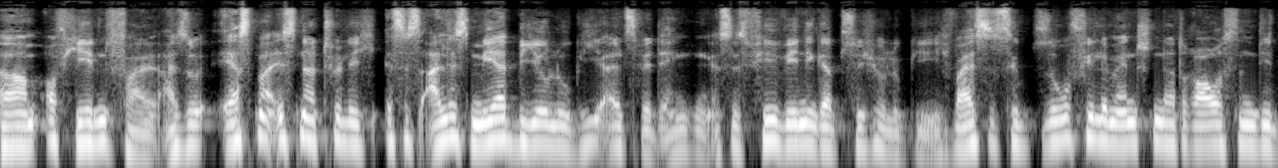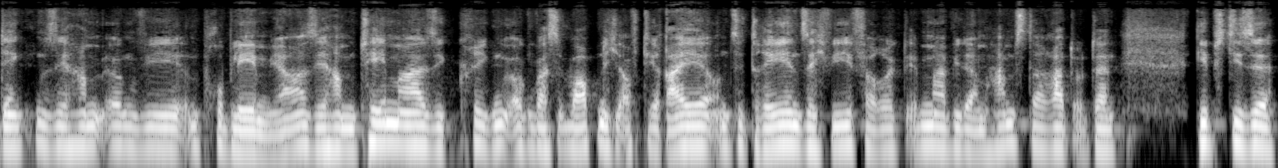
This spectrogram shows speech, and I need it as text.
ähm, auf jeden Fall. Also erstmal ist natürlich, es ist alles mehr Biologie, als wir denken. Es ist viel weniger Psychologie. Ich weiß, es gibt so viele Menschen da draußen, die denken, sie haben irgendwie ein Problem. Ja, sie haben ein Thema, sie kriegen irgendwas überhaupt nicht auf die Reihe und sie drehen sich wie verrückt immer wieder im Hamsterrad und dann gibt's diese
